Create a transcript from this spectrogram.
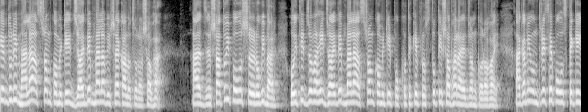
কেন্দুলি মেলা আশ্রম কমিটির জয়দেব মেলা বিষয়ক আলোচনা সভা। আজ সাতই পৌষ রবিবার, ঐতিহ্যবাহী জয়দেব মেলা আশ্রম কমিটির পক্ষ থেকে প্রস্তুতি সভার আয়োজন করা হয়। আগামী উনত্রিশে পৌষ থেকেই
